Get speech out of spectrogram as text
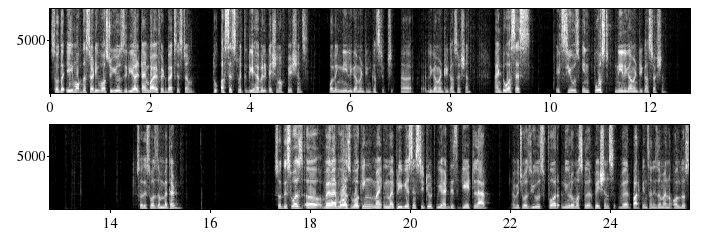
So the aim of the study was to use real-time biofeedback system to assist with rehabilitation of patients following knee ligament reconstruction, uh, ligament reconstruction and to assess its use in post knee ligament reconstruction. So this was the method. So this was uh, where I was working my, in my previous institute. We had this gait lab, which was used for neuromuscular patients where Parkinsonism and all those.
